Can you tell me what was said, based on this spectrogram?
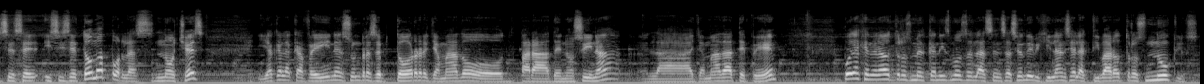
si se toma por las noches, ya que la cafeína es un receptor llamado para adenosina, la llamada ATP, puede generar otros mecanismos de la sensación de vigilancia al activar otros núcleos.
